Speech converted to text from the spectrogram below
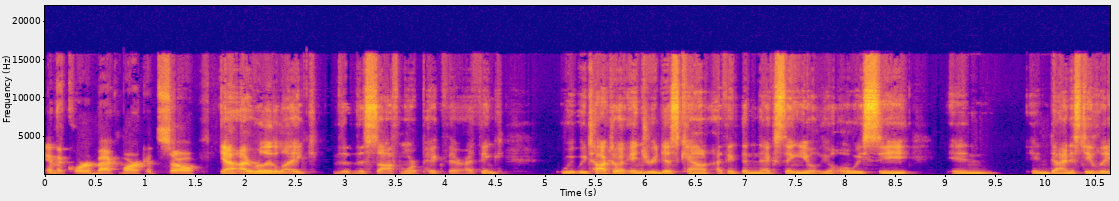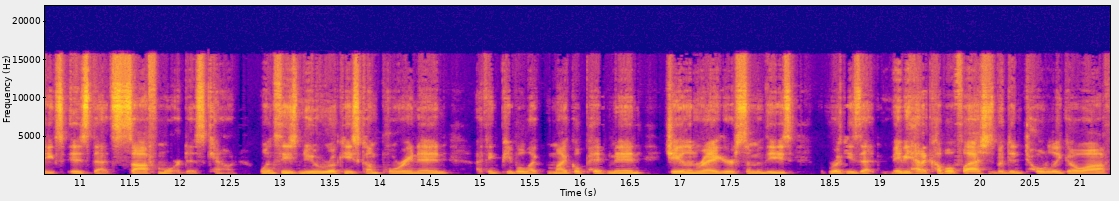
in the quarterback market. So yeah, I really like the, the sophomore pick there. I think we, we talked about injury discount. I think the next thing you'll you'll always see in in dynasty leagues is that sophomore discount. Once these new rookies come pouring in, I think people like Michael Pittman, Jalen Reagor, some of these rookies that maybe had a couple flashes but didn't totally go off,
